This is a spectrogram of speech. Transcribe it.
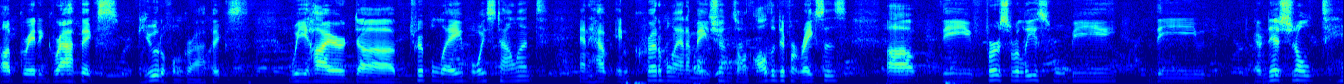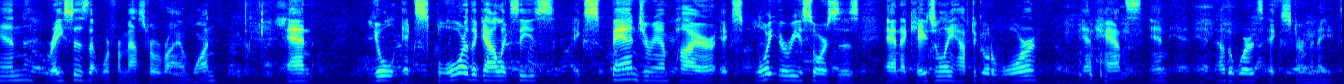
Upgraded graphics, beautiful graphics. We hired uh, AAA voice talent and have incredible animations on all the different races. Uh, the first release will be the initial 10 races that were from Master Orion 1. And you'll explore the galaxies, expand your empire, exploit your resources, and occasionally have to go to war, enhance, in, in other words, exterminate.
